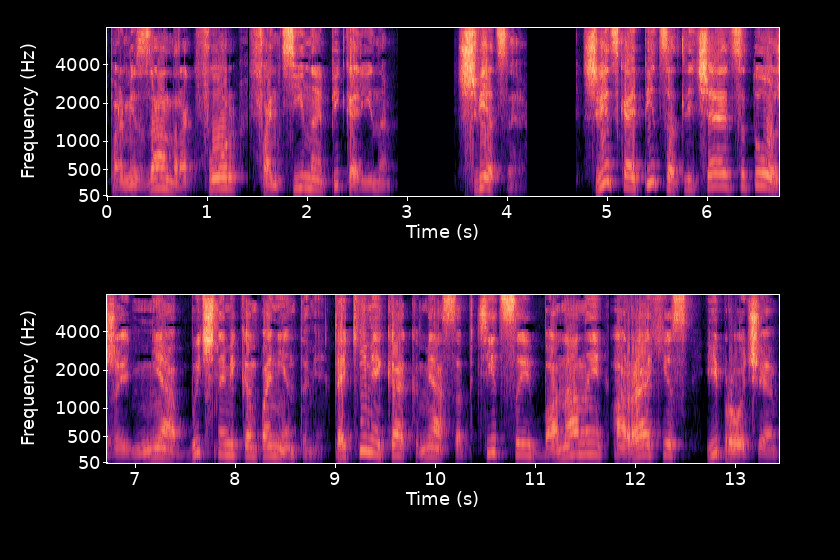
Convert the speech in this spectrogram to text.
пармезан, ракфор, фантина, пекарина. Швеция. Шведская пицца отличается тоже необычными компонентами, такими как мясо птицы, бананы, арахис и прочее.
